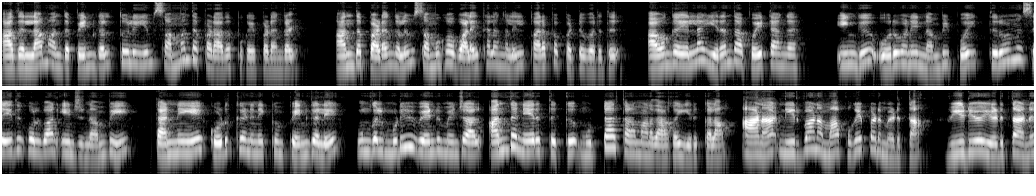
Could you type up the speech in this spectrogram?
அதெல்லாம் அந்த பெண்கள் துளியும் சம்பந்தப்படாத புகைப்படங்கள். அந்த படங்களும் சமூக வலைதளங்களில் பரப்பப்பட்டு வருது. அவங்க எல்லாம் இறந்தா போயிட்டாங்க. இங்கு ஒருவனை நம்பி போய் திருமணம் செய்து கொள்வான் என்று நம்பி தன்னையே கொடுக்க நினைக்கும் பெண்களே உங்கள் முடிவு வேண்டுமென்றால் அந்த நேரத்துக்கு முட்டாள்தனமானதாக இருக்கலாம். ஆனா நிர்வாணமா புகைப்படம் எடுத்தான். வீடியோ எடுத்தான்னு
